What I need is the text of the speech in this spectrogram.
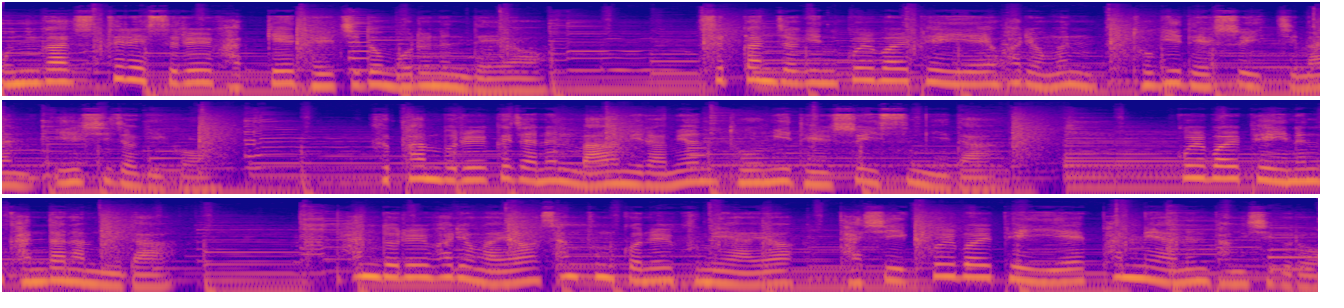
온갖 스트레스를 갖게 될지도 모르는데요. 습관적인 꿀벌페이의 활용은 독이 될 수 있지만 일시적이고 급한 불을 끄자는 마음이라면 도움이 될 수 있습니다. 꿀벌페이는 간단합니다. 한도를 활용하여 상품권을 구매하여 다시 꿀벌페이에 판매하는 방식으로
